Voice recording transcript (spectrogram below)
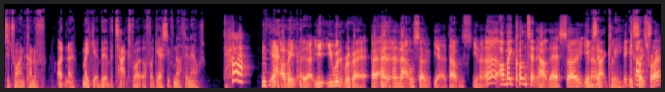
to try and kind of I don't know make it a bit of a tax write off, I guess, if nothing else. Yeah, I mean, uh, you, you wouldn't regret it, and, and that also, yeah, that was, you know, uh, I make content out there, so you exactly, know, exactly, it counts, it's, right?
